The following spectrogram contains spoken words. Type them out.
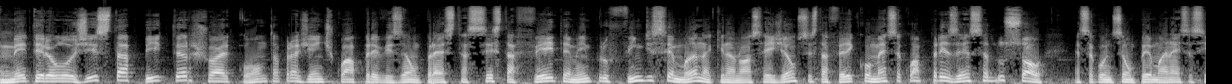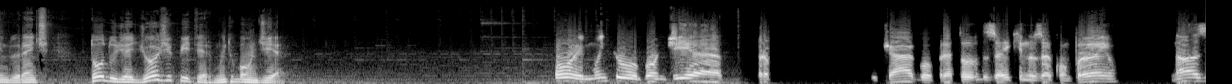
Meteorologista Peter Schor conta pra gente com a previsão para esta sexta-feira e também para o fim de semana aqui na nossa região. Sexta-feira que começa com a presença do sol. Essa condição permanece assim durante todo o dia de hoje, Peter. Muito bom dia. Oi, muito bom dia para o Thiago, para todos aí que nos acompanham. Nós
